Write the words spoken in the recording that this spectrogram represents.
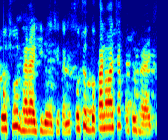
প্রচুর ভ্যারাইটি রয়েছে এখানে। প্রচুর দোকানও আছে প্রচুর ভ্যারাইটি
